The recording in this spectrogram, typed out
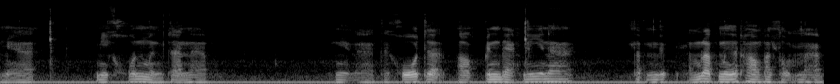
นไหมฮะมีโค้ดเหมือนกันนะครับนี่นะแต่โค้ดจะตอกเป็นแบบนี้นะสำสำหรับเนื้อทองผสมนะครับ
